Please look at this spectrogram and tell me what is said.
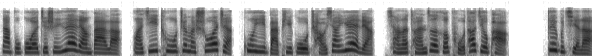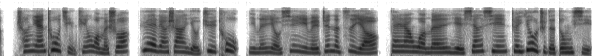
那不过就是月亮罢了。滑稽兔这么说着，故意把屁股朝向月亮，抢了团子和葡萄就跑。对不起了，成年兔，请听我们说，月亮上有巨兔，你们有信以为真的自由，但让我们也相信这幼稚的东西，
